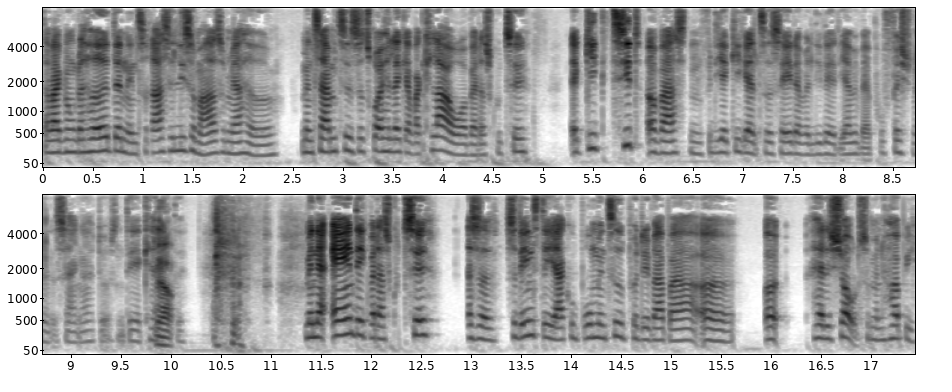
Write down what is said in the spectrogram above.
der var ikke nogen, der havde den interesse lige så meget, som jeg havde. Men samtidig så tror jeg heller ikke, jeg var klar over, hvad der skulle til. Jeg gik tit og var sådan, fordi jeg gik altid og sagde, da jeg var lille, at jeg vil være professionel sanger. Det var sådan det, jeg kaldte Ja. ja. det. Men jeg anede ikke, hvad der skulle til. Altså, så det eneste, jeg kunne bruge min tid på, det var bare at, at have det sjovt som en hobby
